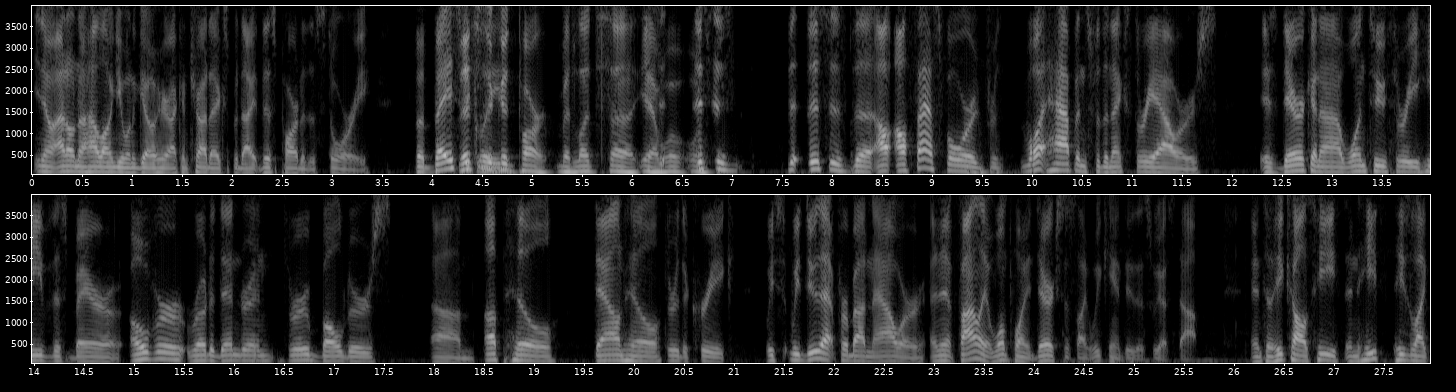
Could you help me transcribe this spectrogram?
you know, I don't know how long you want to go here. I can try to expedite this part of the story, but basically, This is a good part, but let's uh yeah, this, we'll, we'll- this is th- this is the I'll, I'll fast forward for what happens for the next three hours is Derek and I one two three heave this bear over rhododendron through boulders um, uphill downhill through the creek. We we do that for about an hour and then finally at one point Derek's just like we can't do this. We got to stop. And so he calls Heath and Heath he's like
